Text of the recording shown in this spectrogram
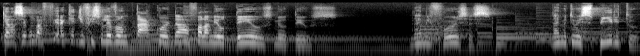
Aquela segunda-feira que é difícil levantar, acordar, falar: Meu Deus, meu Deus, dai-me forças, dai-me o teu espírito.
